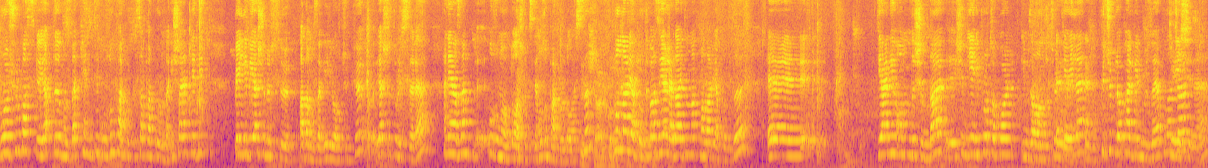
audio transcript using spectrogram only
Broşür baskı yaptığımızda kentin uzun parkur, kısa parkurunda işaretledik. Belli bir yaşın üstü adamıza geliyor çünkü. Yaşlı turistlere hani en azından e, uzun dolaşmak isteyen uzun parkuru dolaşsın. Bunlar yapıldı. Bazı yerlerde aydınlatmalar yapıldı. Ee, yani onun dışında e, şimdi yeni protokol imzalandı Türkiye Evet, ile. evet. Küçük lokal bir müze yapılacak. girişine.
